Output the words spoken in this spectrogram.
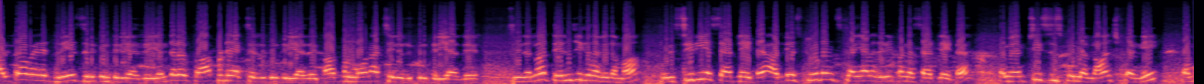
அல்ட்ரா வயலட் ரேஸ் இருக்குன்னு தெரியாது. எந்த அளவுக்கு கார்பன் டை ஆக்சைடு இருக்குன்னு தெரியாது. கார்பன் மோனாக்சைடு இருக்குன்னு தெரியாது. இதெல்லாம் தெரிஞ்சுக்கிற விதமா ஒரு சிறிய சேட்டலைட்டை அதுவே ஸ்டூடெண்ட்ஸ் கையால ரெடி பண்ண சேட்டலைட்டை நம்ம எம்சிசி ஸ்கூல்ல லான்ச் பண்ணி நம்ம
